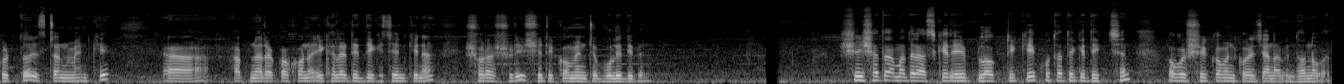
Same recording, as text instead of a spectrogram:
করতো স্টানম্যানকে আপনারা কখনো এই খেলাটি দেখেছেন কিনা সরাসরি সেটি কমেন্টে বলে দিবেন। সেই সাথে আমাদের আজকের এই ব্লগটিকে কোথা থেকে দেখছেন অবশ্যই কমেন্ট করে জানাবেন। ধন্যবাদ।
